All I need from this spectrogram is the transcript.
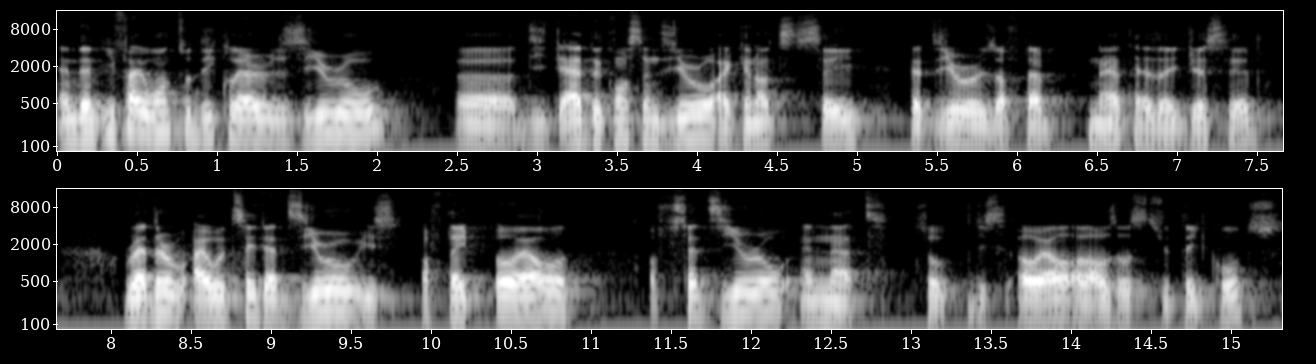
And then if I want to declare zero, uh, the, add the constant zero, I cannot say that zero is of type Nat, as I just said. Rather, I would say that zero is of type OL of set zero and Nat. So this OL allows us to take codes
